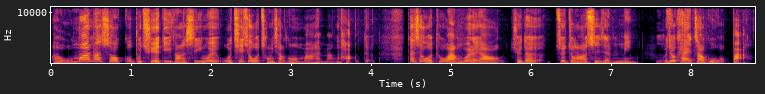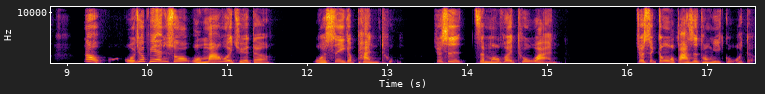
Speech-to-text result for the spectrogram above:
呃，我妈那时候过不去的地方，是因为我其实我从小跟我妈还蛮好的，但是我突然为了要觉得最重要是人命，我就开始照顾我爸，那我就变成说我妈会觉得我是一个叛徒，就是怎么会突然就是跟我爸是同一国的，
